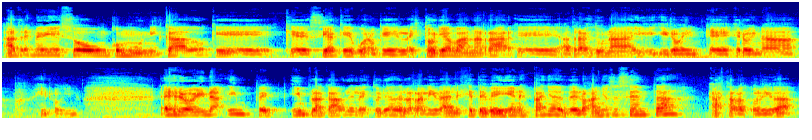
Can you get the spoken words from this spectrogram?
A3 Media hizo un comunicado que, que, decía que, bueno, que la historia va a narrar a través de una heroína, heroína, heroína Heroína implacable, la historia de la realidad LGTBI en España desde los años 60 hasta la actualidad.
